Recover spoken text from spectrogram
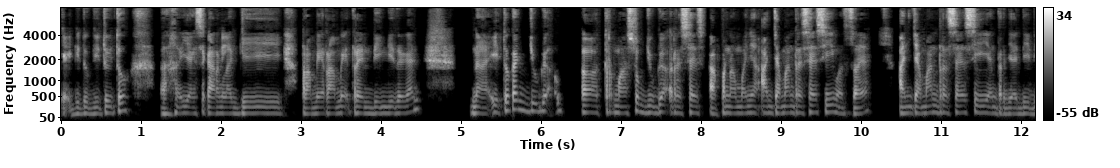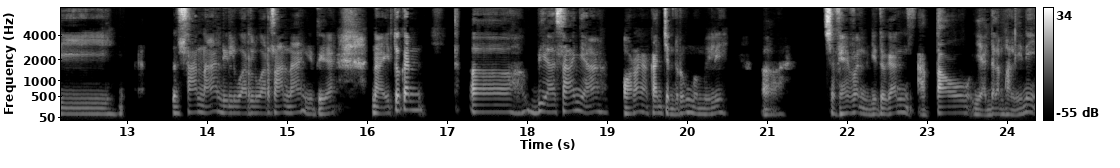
kayak gitu-gitu itu uh, yang sekarang lagi rame-rame trending gitu kan. Nah itu kan juga uh, termasuk juga reses apa namanya ancaman resesi maksud saya ancaman resesi yang terjadi di sana di luar-luar sana gitu ya. Nah itu kan uh, biasanya orang akan cenderung memilih uh, safe haven gitu kan atau ya dalam hal ini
